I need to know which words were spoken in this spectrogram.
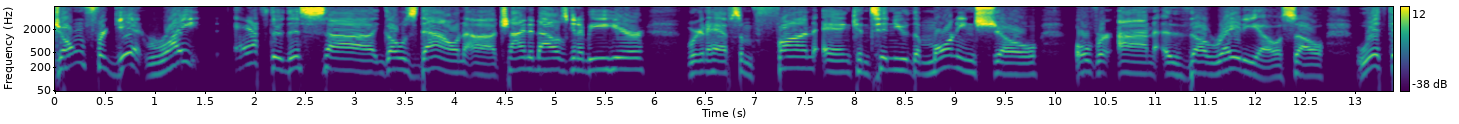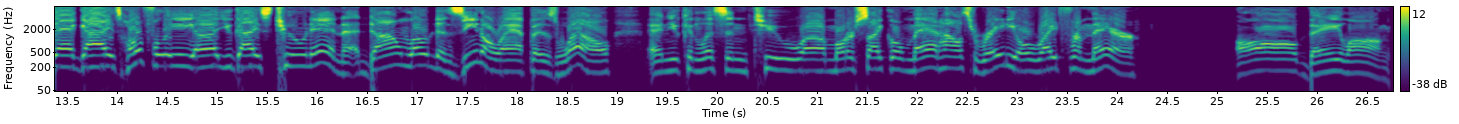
don't forget, right after this uh, goes down, uh, China Doll is going to be here. We're going to have some fun and continue the morning show over on the radio. So, with that, guys, hopefully uh, you guys tune in. Download the Zeno app as well, and you can listen to uh, Motorcycle Madhouse Radio right from there all day long.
